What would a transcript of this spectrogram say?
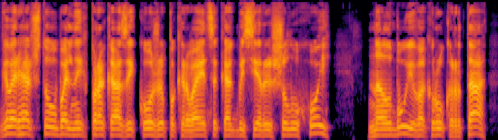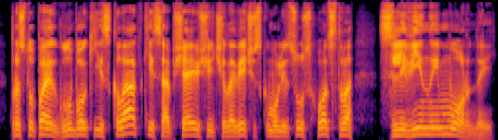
Говорят, что у больных проказой кожа покрывается как бы серой шелухой, на лбу и вокруг рта проступают глубокие складки, сообщающие человеческому лицу сходство с львиной мордой.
